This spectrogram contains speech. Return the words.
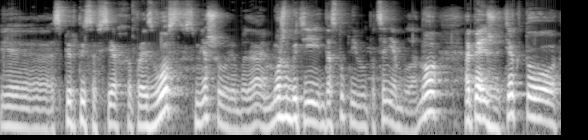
э, спирты со всех производств, смешивали бы, да, может быть и доступнее бы по цене было. Но, опять же, те, кто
